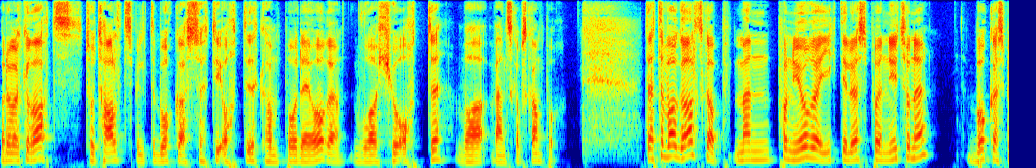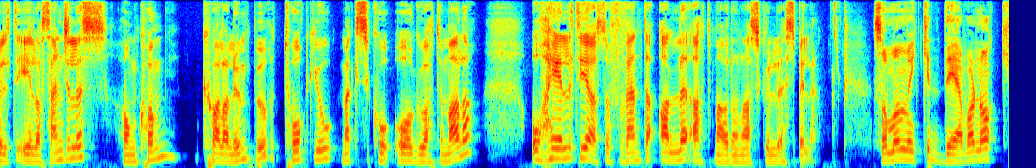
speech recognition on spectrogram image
Og det var ikke rart. Totalt spilte Boca 78 kamper det året, hvorav 28 var vennskapskamper. Dette var galskap, men på nyåret gikk de løs på en ny turné. Boca spilte i Los Angeles, Hongkong, Kuala Lumpur, Tokyo, Mexico og Guatemala. Og hele tida forventa alle at Maradona skulle spille. Som om ikke det var nok,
